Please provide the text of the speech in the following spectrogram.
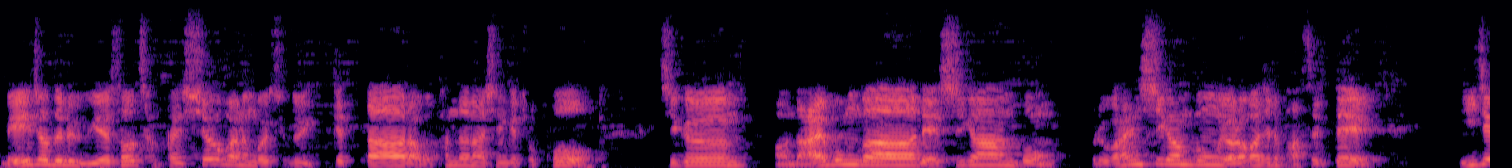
메이저들을 위해서 잠깐 쉬어가는 걸 수도 있겠다라고 판단하시는 게 좋고 지금 어, 날봉과 4시간 봉 그리고 1시간 봉 여러 가지를 봤을 때 이제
